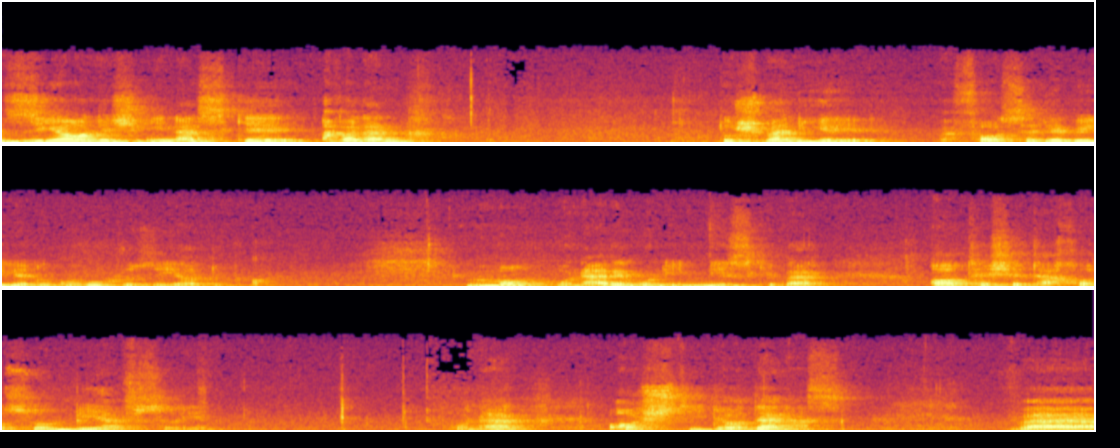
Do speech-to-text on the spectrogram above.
زیانش این است که اولا دشمنی فاصله بین دو گروه رو زیاد می‌کنه. ما هنرمون این نیست که بر آتش تخاصم بیافزاییم هنر آشتی دادن است و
